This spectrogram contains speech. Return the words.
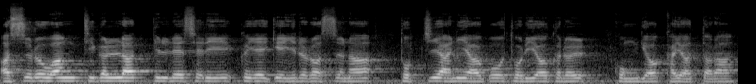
아스르 왕 디글랏 빌레셀이 그에게 이르렀으나 돕지 아니하고 도리어 그를 공격하였더라.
